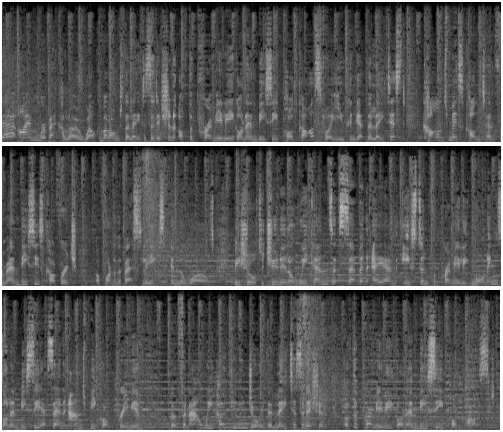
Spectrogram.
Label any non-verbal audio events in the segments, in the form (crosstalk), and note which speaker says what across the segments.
Speaker 1: there, I'm Rebecca Lowe. Welcome along to the latest edition of the Premier League on NBC podcast, where you can get the latest, can't miss content from NBC's coverage of one of the best leagues in the world. Be sure to tune in on weekends at 7 a.m. Eastern for Premier League mornings on NBCSN and Peacock Premium. But for now, we hope you enjoy the latest edition of the Premier League on NBC podcast.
